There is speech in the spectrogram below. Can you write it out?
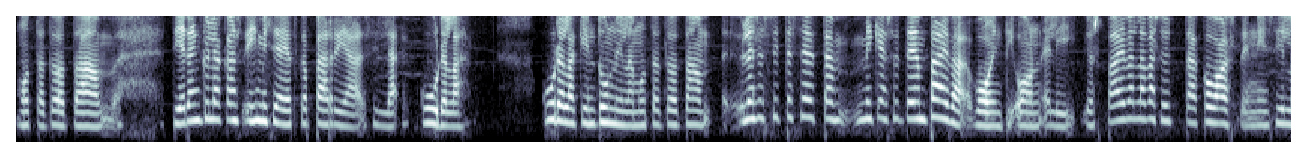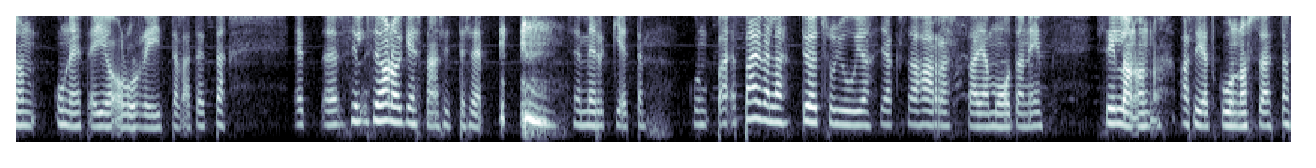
mutta tota, tiedän kyllä myös ihmisiä, jotka pärjää sillä kuudella, kuudellakin tunnilla, mutta tota, yleensä sitten se, että mikä se teidän päivävointi on. Eli jos päivällä väsyttää kovasti, niin silloin unet ei ole ollut riittävät. Että, et, se on oikeastaan sitten se, se merkki, että kun päivällä työt sujuu ja jaksaa harrastaa ja muuta, niin silloin on asiat kunnossa. Että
